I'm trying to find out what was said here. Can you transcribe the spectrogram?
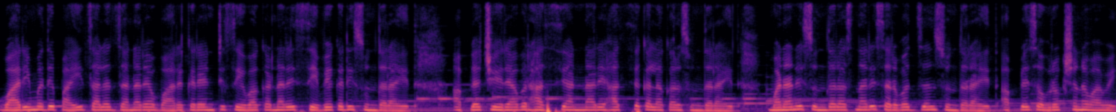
वारीमध्ये पायी चालत जाणाऱ्या वारकऱ्यांची सेवा करणारे सेवेकरी सुंदर आहेत. आपल्या चेहऱ्यावर हास्य आणणारे हास्य कलाकार सुंदर आहेत. मनाने सुंदर असणारे सर्वच जण सुंदर आहेत. आपले संरक्षण व्हावे.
